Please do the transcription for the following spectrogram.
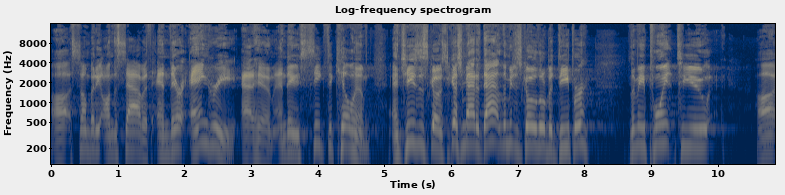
uh, somebody on the Sabbath and they're angry at him and they seek to kill him. And Jesus goes, You guys are mad at that? Let me just go a little bit deeper. Let me point to you uh,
